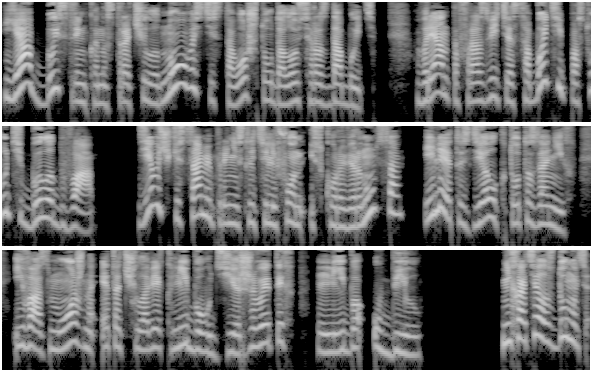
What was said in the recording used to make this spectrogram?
Я быстренько настрочила новость из того, что удалось раздобыть. Вариантов развития событий, по сути, было два. Девочки сами принесли телефон и скоро вернутся, или это сделал кто-то за них. И, возможно, этот человек либо удерживает их, либо убил. Не хотелось думать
